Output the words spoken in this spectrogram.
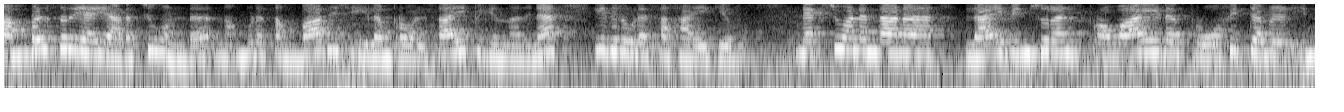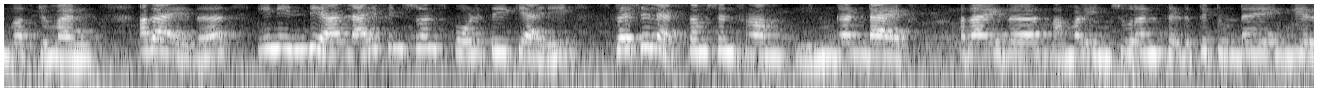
കമ്പൾസറിയായി അടച്ചുകൊണ്ട് നമ്മുടെ സമ്പാദ്യശീലം പ്രോത്സാഹിപ്പിക്കുന്നതിന് ഇതിലൂടെ സഹായിക്കും. നെക്സ്റ്റ് വൺ എന്താണ്? Life insurance provide profitable investment അതായത് in India life insurance policy carry special exemption from income tax അതായത് നമ്മൾ ഇൻഷുറൻസ് എടുത്തിട്ടുണ്ട് എങ്കിൽ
